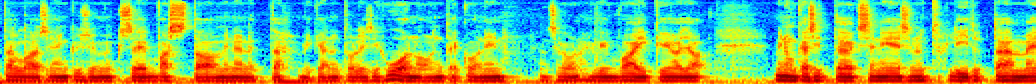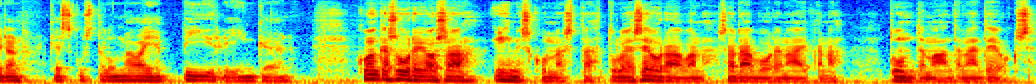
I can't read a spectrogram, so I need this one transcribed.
tällaiseen kysymykseen vastaaminen, että mikä nyt olisi huonoin teko, niin se on hyvin vaikea ja minun käsittääkseni ei se nyt liity tähän meidän keskustelumme aihepiiriinkään. Kuinka suuri osa ihmiskunnasta tulee seuraavan sadan vuoden aikana tuntemaan tämän teoksen?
